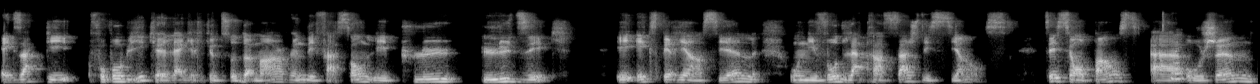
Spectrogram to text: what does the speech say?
Exact. Puis, faut pas oublier que l'agriculture demeure une des façons les plus ludiques et expérientielles au niveau de l'apprentissage des sciences. Tu sais, si on pense aux jeunes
